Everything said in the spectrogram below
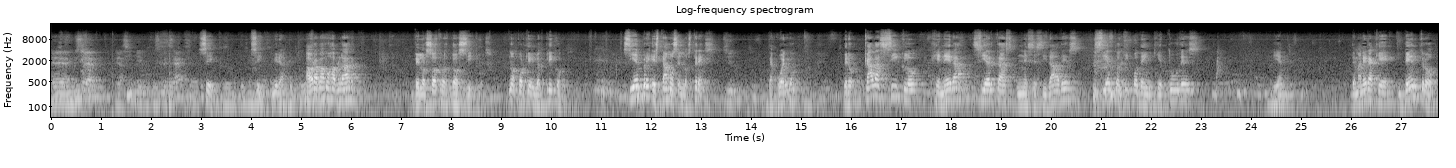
É, isso é, é assim que você percebe? Sí, sí, mira, ahora vamos a hablar de los otros dos ciclos. No, porque lo explico. Siempre estamos en los tres. ¿de acuerdo? Pero cada ciclo genera ciertas necesidades, cierto tipo de inquietudes. Bien. De manera que dentro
